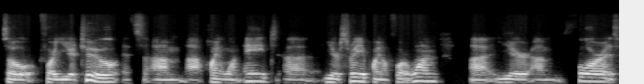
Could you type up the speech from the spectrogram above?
So for year two, it's um, uh, 0.18, uh, year three, 0.41, uh, year um, four is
